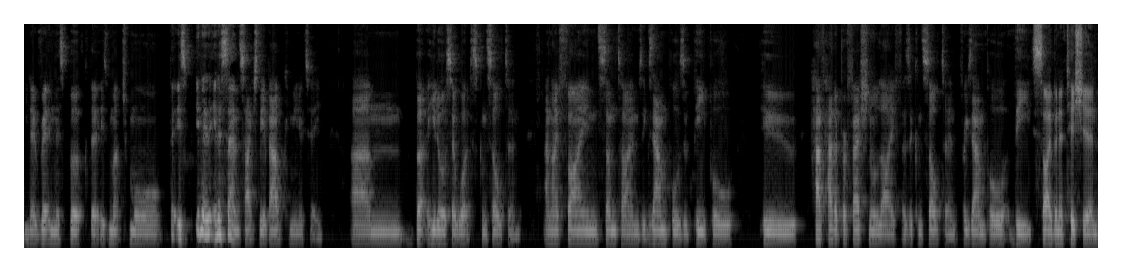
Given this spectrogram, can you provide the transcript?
you know written this book that is much more that is in a, in a sense actually about community, um, but he'd also worked as consultant. And I find sometimes examples of people who have had a professional life as a consultant. For example, the cybernetician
